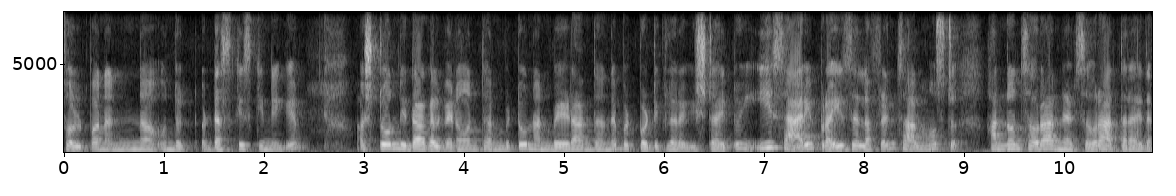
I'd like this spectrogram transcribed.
ಸ್ವಲ್ಪ ನನ್ನ ಒಂದು ಡಸ್ಕಿ ಸ್ಕಿನ್ನಿಗೆ ಅಷ್ಟೊಂದು ಇದಾಗಲ್ವೇನೋ ಅಂತ ಅಂದ್ಬಿಟ್ಟು ನಾನು ಬೇಡ ಅಂತ ಅಂದೆ ಬಟ್ ಪರ್ಟಿಕ್ಯುಲರ್ ಆಗಿ ಇಷ್ಟ ಆಯಿತು. ಈ ಸ್ಯಾರಿ ಪ್ರೈಸ್ ಎಲ್ಲ ಫ್ರೆಂಡ್ಸ್ ಆಲ್ಮೋಸ್ಟ್ ಹನ್ನೊಂದು ಸಾವಿರ, ಹನ್ನೆರಡು ಸಾವಿರ ಆ ಥರ ಇದೆ.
